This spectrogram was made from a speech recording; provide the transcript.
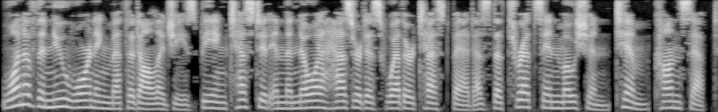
One of the new warning methodologies being tested in the NOAA Hazardous Weather Testbed is the Threats in Motion concept.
